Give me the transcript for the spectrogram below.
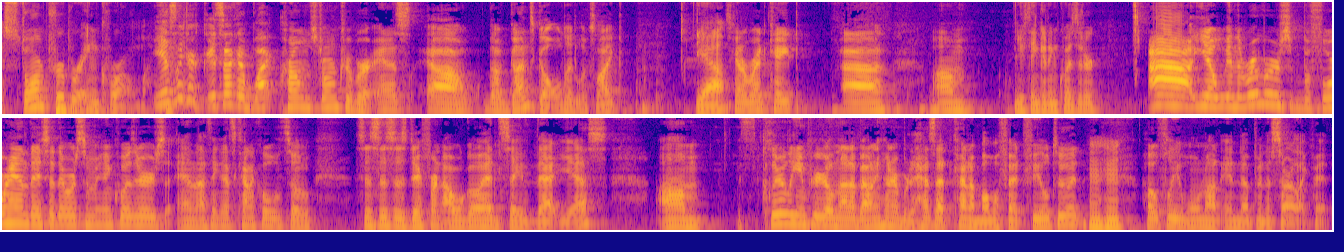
Stormtrooper in chrome. yeah, it's like a it's like a black chrome stormtrooper, and it's uh, the gun's gold. It looks like Yeah. it's got a red cape. Uh, um, You think an Inquisitor? ah, you know, in the rumors beforehand, they said there were some Inquisitors, and I think that's kind of cool. So since this is different, I will go ahead and say that yes. Um, it's clearly Imperial, not a bounty hunter, but it has that kind of Boba Fett feel to it. Mm-hmm. Hopefully, it will not end up in a Sarlacc pit.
